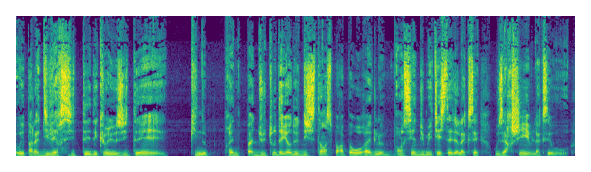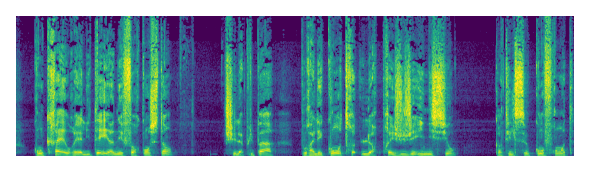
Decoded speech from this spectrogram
oui, par la diversité des curiosités qui ne prennent pas du tout d'ailleurs de distance par rapport aux règles anciennes du métier, c'est-à-dire l'accès aux archives, l'accès au concret, aux réalités, et un effort constant, chez la plupart, pour aller contre leurs préjugés initiaux quand ils se confrontent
